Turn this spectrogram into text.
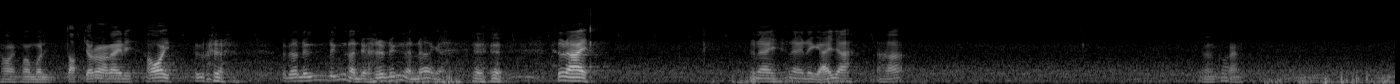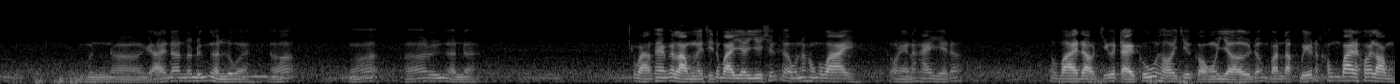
Thôi, mà mình tập cho nó ra đây đi. Thôi. Nó đứng đứng hình, nó đứng hình đó kìa. Xuống đây. Cái này cái này này gãy cho đó. Đó, các bạn. Mình uh, gãi nó nó đứng hình luôn rồi. Đó. Đó, đó đứng hình rồi các bạn thêm cái lòng này thì nó bay ra dư sức đâu nó không có bay. Con này nó hay vậy đó. Nó bay đâu chỉ có trời cứu thôi chứ còn bây giờ nó bạn đặc biệt nó không bay ra khỏi lòng.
